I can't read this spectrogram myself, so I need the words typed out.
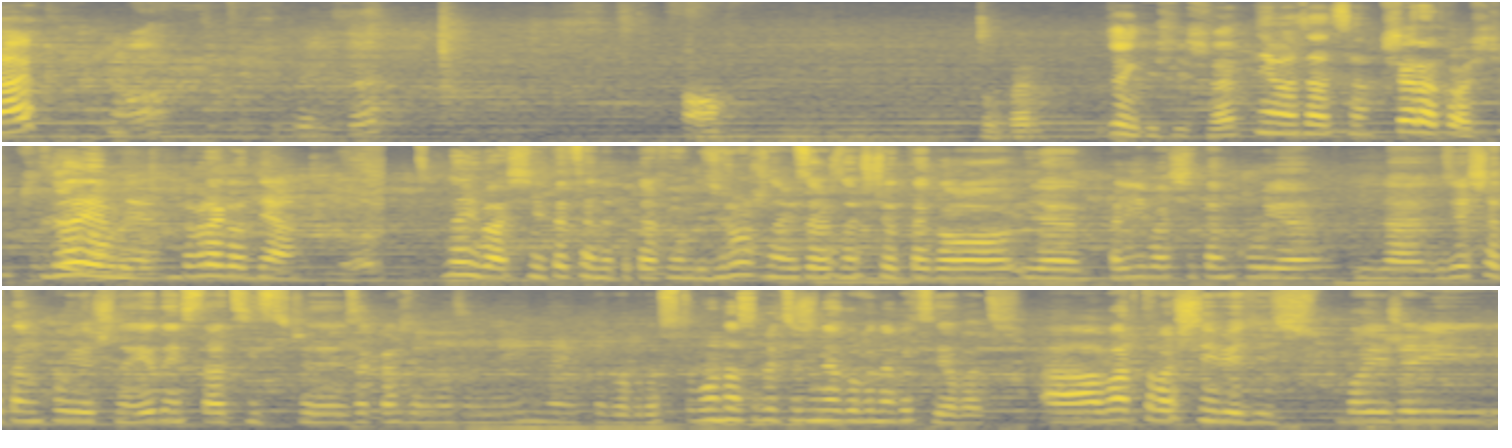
Tak? O, super. Dzięki śliczne. Nie ma za co. Szerokości. Wzajemnie. Dobrego dnia. No i właśnie, te ceny potrafią być różne w zależności od tego, ile paliwa się tankuje, ile gdzie się tankuje, czy na jednej stacji, czy za każdym razem na innej, to po prostu można sobie coś innego wynegocjować. A warto właśnie wiedzieć, bo jeżeli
